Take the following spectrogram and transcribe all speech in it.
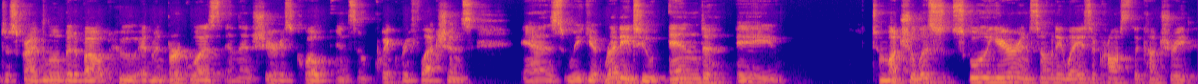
describe a little bit about who Edmund Burke was, and then share his quote and some quick reflections as we get ready to end a tumultuous school year in so many ways across the country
